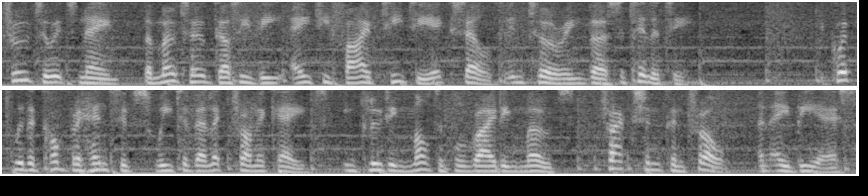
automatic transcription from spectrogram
True to its name, the Moto Guzzi V85 TT excels in touring versatility. Equipped with a comprehensive suite of electronic aids, including multiple riding modes, traction control, and ABS,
